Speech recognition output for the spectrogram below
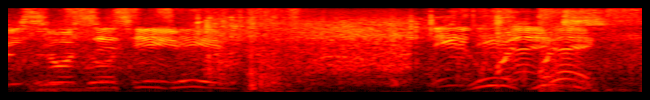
Resources Resources here. here. Need Need equipment.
